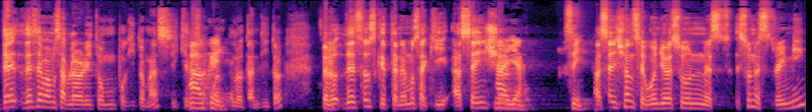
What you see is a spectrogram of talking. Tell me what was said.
de- de ese vamos a hablar ahorita un poquito más, si quieres Ah, ok. aguántalo tantito. Pero de esos que tenemos aquí, Ascension. Ah, ya. Sí. Ascension, según yo, es un, es un streaming.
